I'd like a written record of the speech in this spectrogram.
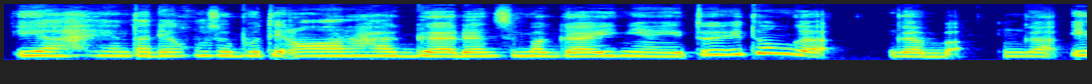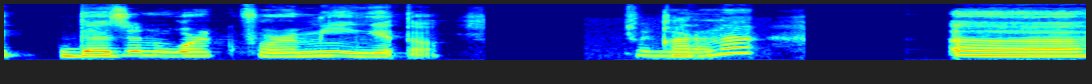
ya yang tadi aku sebutin olahraga dan sebagainya. Itu itu nggak nggak nggak it doesn't work for me gitu. Benar. karena eh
